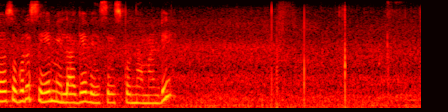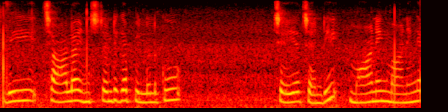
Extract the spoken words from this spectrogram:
దోశ కూడా సేమ్ ఇలాగే వేసేసుకుందామండి. ఇవి చాలా ఇన్స్టెంట్గా పిల్లలకు చేయొచ్చండి. మార్నింగ్ మార్నింగ్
